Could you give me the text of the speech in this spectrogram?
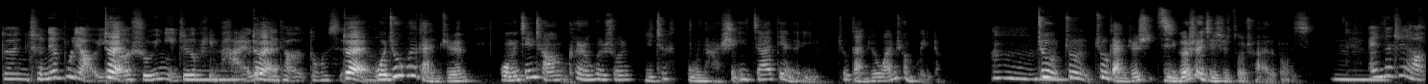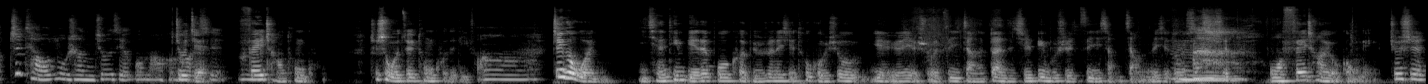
对你沉淀不了一个属于你这个品牌的对那条东西，对嗯。我就会感觉，我们经常客人会说，你这我哪是一家店的衣服，就感觉完全不一样，嗯，就就就感觉是几个设计师做出来的东西，嗯。哎，那这条这条路上你纠结过吗？我很纠结非常痛苦，这是我最痛苦的地方。嗯这个我以前听别的播客，比如说那些脱口秀演员也说自己讲的段子，其实并不是自己想讲的那些东西，其实我非常有共鸣。就是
